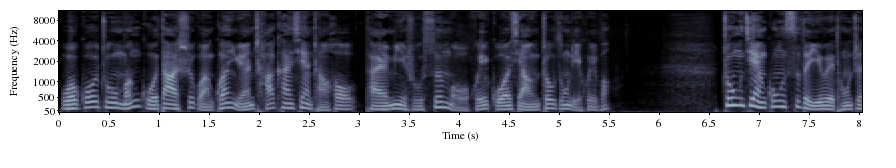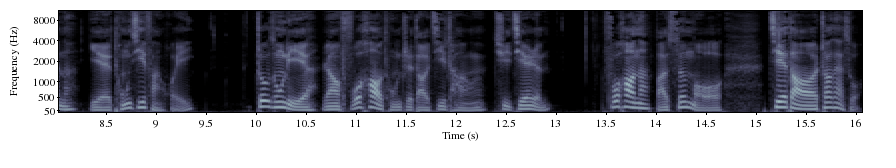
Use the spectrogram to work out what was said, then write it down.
我国驻蒙古大使馆官员查看现场后，派秘书孙某回国向周总理汇报。中建公司的一位同志呢，也同机返回。周总理让符浩同志到机场去接人，符浩呢把孙某接到招待所，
